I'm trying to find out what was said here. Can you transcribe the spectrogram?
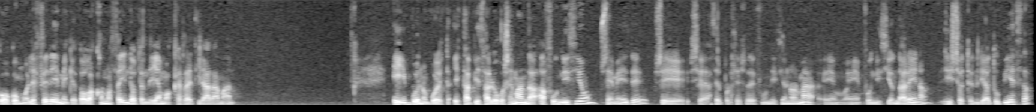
como el FDM que todos conocéis, lo tendríamos que retirar a mano. Y bueno, pues esta pieza luego se manda a fundición, se mete, se, hace el proceso de fundición normal en, fundición de arena y se obtendría tu pieza,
